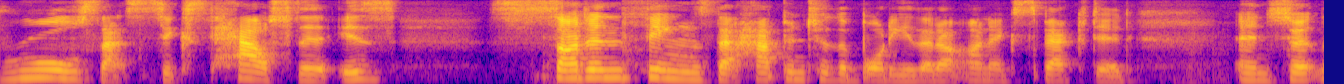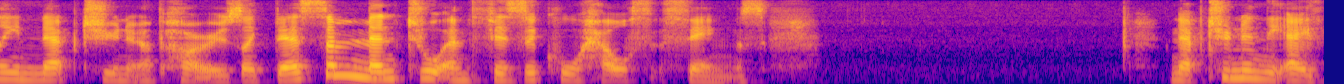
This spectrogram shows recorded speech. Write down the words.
rules that sixth house, there is sudden things that happen to the body that are unexpected. And certainly Neptune opposed. Like there's some mental and physical health things. Neptune in the eighth.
